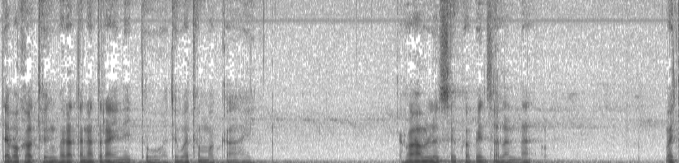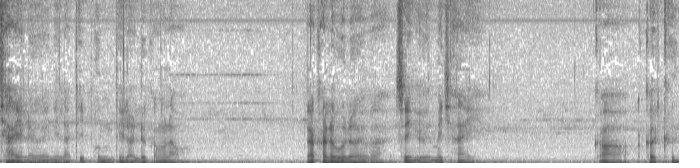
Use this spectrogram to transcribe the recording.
แต่พอเข้าถึงพระรัตนตรัยในตัว ถึงว่าธรรมกาย ความรู้สึกว่าเป็นสรณะว่าใช่เลยนี่แหละที่พึ่งที่เราลึกของเรา แล้วก็รู้เลยว่า สิ่งอื่นไม่ใช่ ก็เกิดขึ้น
